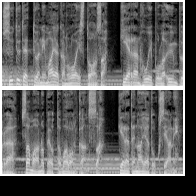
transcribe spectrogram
Sytytettyäni majakan loistoonsa kierrän huipulla ympyrää samaa nopeutta valon kanssa, keräten ajatuksiani –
